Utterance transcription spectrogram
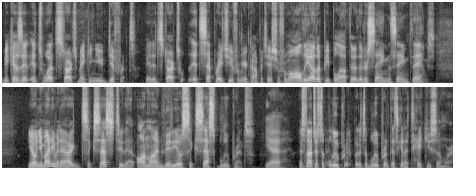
Because it, it's what starts making you different. And it starts it separates you from your competition from all the other people out there that are saying the same things. Yeah. You know, and you might even add success to that online video success blueprint. Yeah. It's not just a blueprint, but it's a blueprint that's going to take you somewhere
